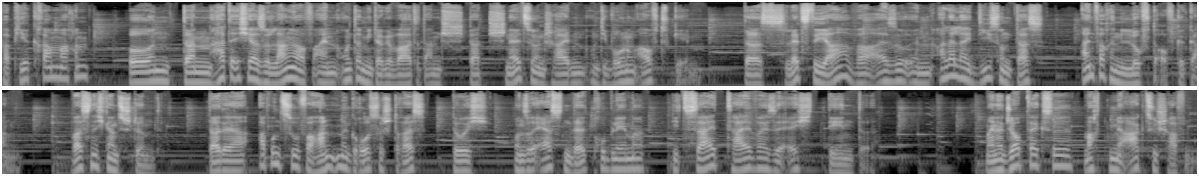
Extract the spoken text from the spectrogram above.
Papierkram machen und dann hatte ich ja so lange auf einen Untermieter gewartet, anstatt schnell zu entscheiden und die Wohnung aufzugeben. Das letzte Jahr war also in allerlei dies und das einfach in Luft aufgegangen. Was nicht ganz stimmt da der ab und zu vorhandene große Stress durch unsere ersten Weltprobleme die Zeit teilweise echt dehnte. Meine Jobwechsel machten mir arg zu schaffen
